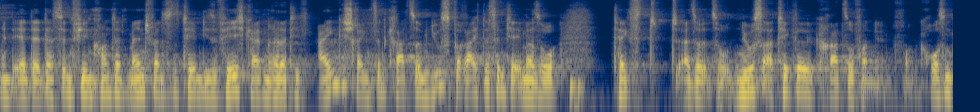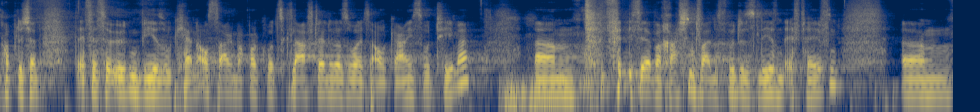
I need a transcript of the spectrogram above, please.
dass in vielen Content-Management-Systemen diese Fähigkeiten relativ eingeschränkt sind, gerade so im News-Bereich. Das sind ja immer so Text, also so Newsartikel, gerade so von den von großen Publishern, da ist es ja irgendwie so Kernaussagen nochmal kurz klarstellen oder so, jetzt auch gar nicht so Thema. Ähm, Finde ich sehr überraschend, weil das würde das Lesen echt helfen. Ähm,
